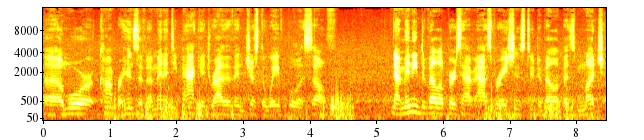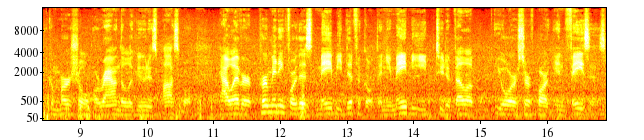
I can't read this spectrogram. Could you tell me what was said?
uh, a more comprehensive amenity package rather than just the wave pool itself. Now, many developers have aspirations to develop as much commercial around the lagoon as possible. However, permitting for this may be difficult, and you may need to develop your surf park in phases,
